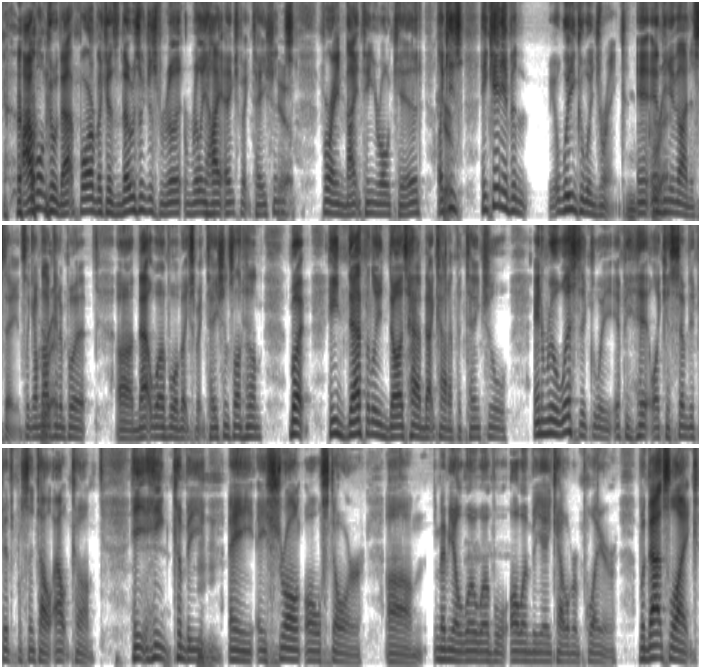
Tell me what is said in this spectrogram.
I won't go that far because those are just really, really high expectations for a 19 year old kid. Like Sure. he's he can't even legally drink in, in the. United States. Like I'm not going to put uh, that level of expectations on him, but he definitely does have that kind of potential. And realistically, if he hit like his 75th percentile outcome, he, he could be Mhm. a, a strong all star, um, maybe a low level all NBA caliber player. But that's like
